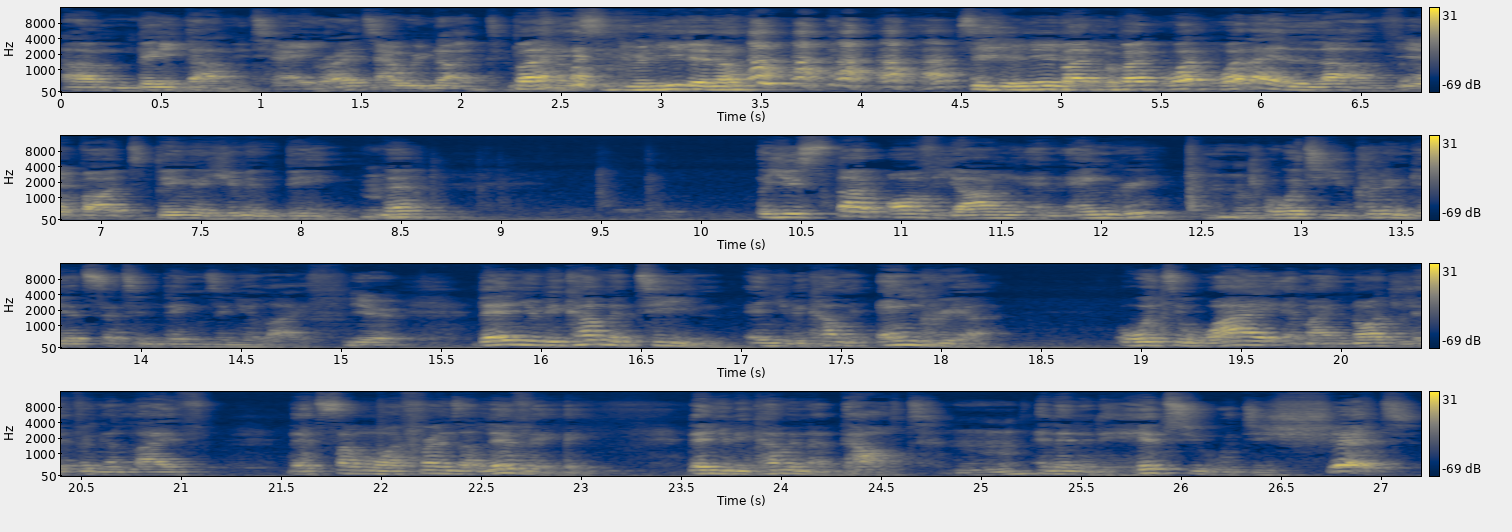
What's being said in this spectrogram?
um, being dumped, eh, right? Now we're not. But- no? But but what what I love Yeah. about being a human being, mm-hmm. né? you start off young and angry, mm-hmm. which you couldn't get certain things in your life. yeah. Then you become a teen and you become angrier. Which why am I not living a life that some of my friends are living? Then you become an adult, mm-hmm. and then it hits you with this shit.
